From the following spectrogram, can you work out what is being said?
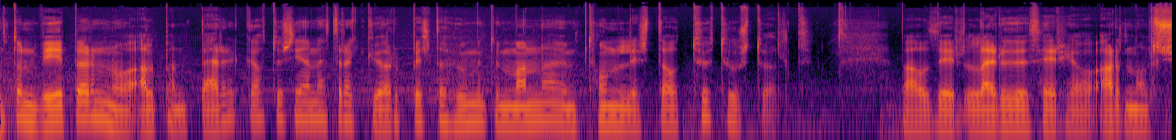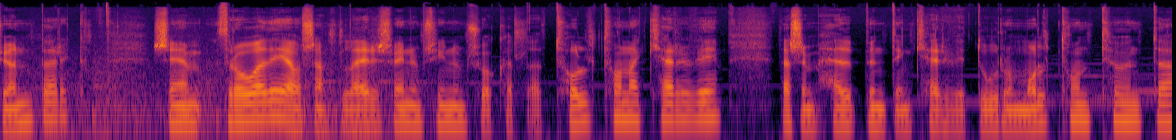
Anton Webern og Alban Berg áttu síðan eftir að gjörbylta hugmyndum manna um tónlist á 2000. öld. Báðir læruðu þeir hjá Arnold Schönberg sem þróaði á samt lærisveinum sínum svo kallað tóltónakerfi þar sem hefðbundin kerfi dúr og móltóntegunda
